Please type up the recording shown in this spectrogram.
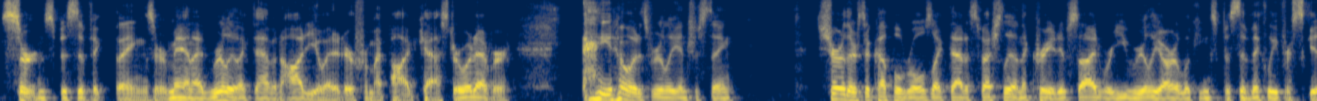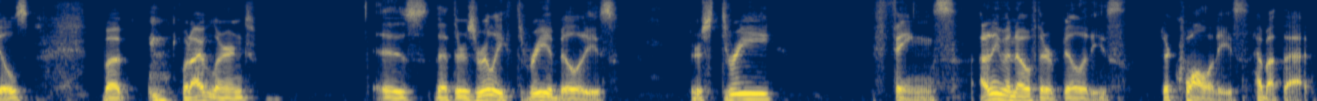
certain specific things. Or man, I'd really like to have an audio editor for my podcast or whatever. you know what? It's really interesting. Sure, there's a couple roles like that, especially on the creative side, where you really are looking specifically for skills. But what I've learned is that there's really three abilities. There's three things. I don't even know if they're abilities. They're qualities. How about that?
